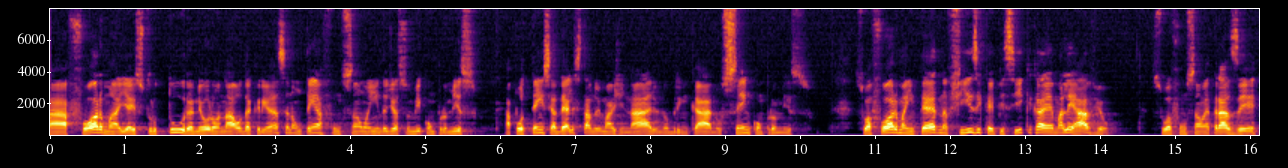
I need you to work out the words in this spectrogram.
a forma e a estrutura neuronal da criança não tem a função ainda de assumir compromisso. A potência dela está no imaginário, no brincar, no sem compromisso. Sua forma interna, física e psíquica é maleável. Sua função é trazer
